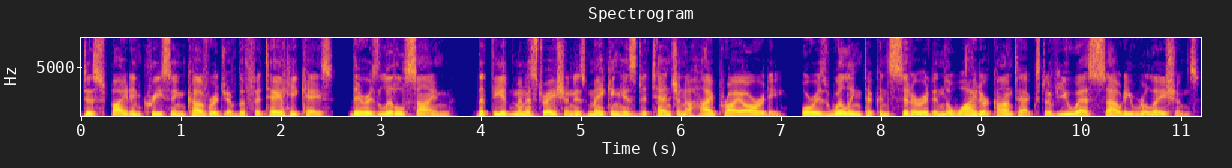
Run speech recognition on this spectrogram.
Despite increasing coverage of the Fitaihi case, there is little sign that the administration is making his detention a high priority or is willing to consider it in the wider context of U.S.-Saudi relations.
